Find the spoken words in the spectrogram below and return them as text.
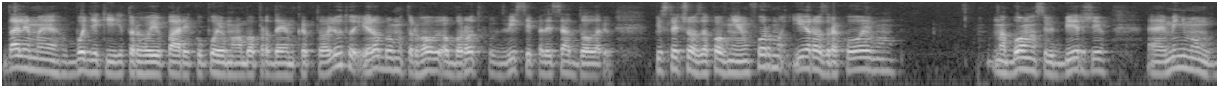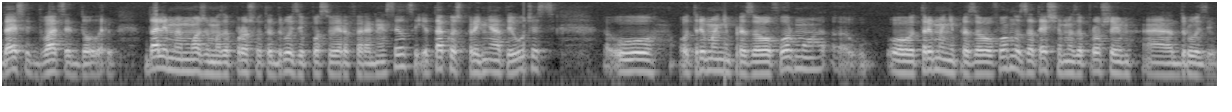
Далі ми в будь-якій торговій парі купуємо або продаємо криптовалюту і робимо торговий оборот в 250 доларів. Після чого заповнюємо форму і розраховуємо на бонус від біржі е, мінімум в 10-20 доларів. Далі ми можемо запрошувати друзів по своїй реферальній ссылці і також прийняти участь у отриманні призового форму, у отриманні призового фонду за те, що ми запрошуємо е, друзів.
